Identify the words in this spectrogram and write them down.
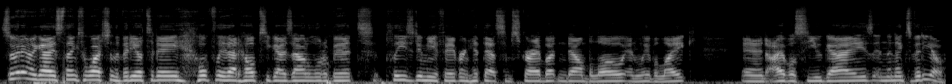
So anyway, guys, thanks for watching the video today. Hopefully that helps you guys out a little bit. Please do me a favor and hit that subscribe button down below and leave a like. And I will see you guys in the next video.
